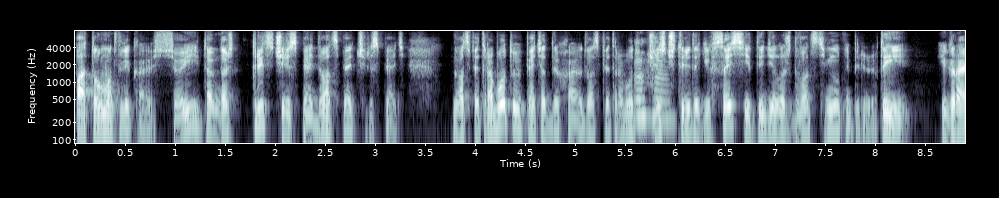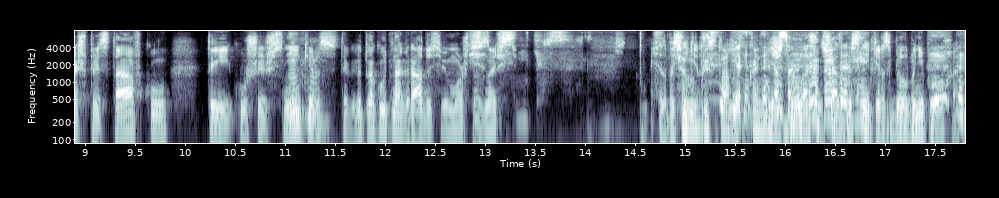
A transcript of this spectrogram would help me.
потом отвлекаюсь. Все, и там даже 30 через 5, 25 через 5. 25 работаю, 5 отдыхаю, 25 работаю. Через Мгм. 4 таких сессии ты делаешь 20-минутный перерыв. Ты играешь в приставку, ты кушаешь сникерс, ты какую-то награду себе можешь назначить. сникерс. Сейчас бы Сейчас бы сникерс. приставку, я, конечно. я согласен, сейчас бы сникерс было бы неплохо.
